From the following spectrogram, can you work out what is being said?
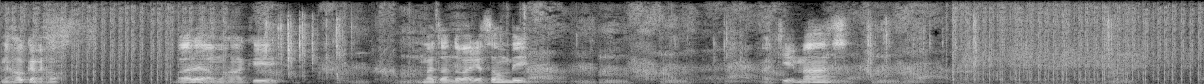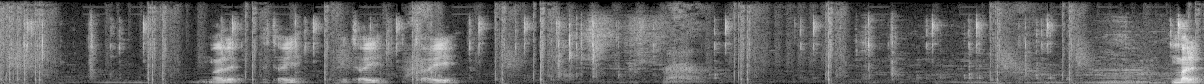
mejor que mejor. Vale, vamos aquí matando varios zombies. Aquí más. Vale, está ahí, está ahí, está ahí. Vale.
